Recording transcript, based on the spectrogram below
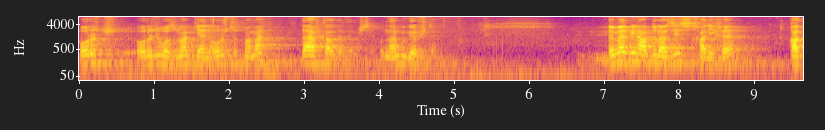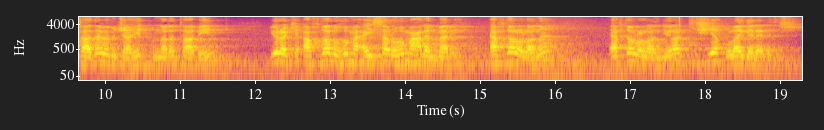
oruç orucu bozmak yani oruç tutmamak daha eftaldır demişler. Bunlar bu görüşte. Ömer bin Abdülaziz halife, Katade ve Mücahit bunlar tabi'in. Diyorlar ki afdaluhuma eysaruhuma alel mer'i. Efdal olanı efdal olanı diyorlar kişiye kolay gelenidir.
